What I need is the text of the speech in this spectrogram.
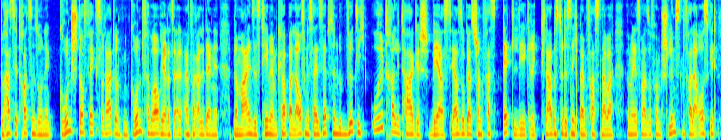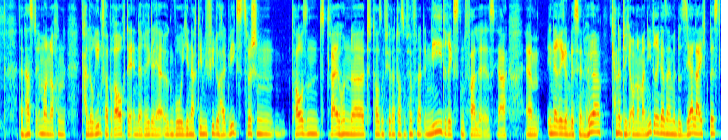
du hast ja trotzdem so eine Grundstoffwechselrate und einen Grundverbrauch, ja, dass einfach alle deine normalen Systeme im Körper laufen. Das heißt, selbst wenn du wirklich ultra lethargisch wärst, ja, sogar schon fast bettlägerig, klar bist du das nicht beim Fasten, aber wenn man jetzt mal so vom schlimmsten Falle ausgeht, dann hast du immer noch einen Kalorienverbrauch, der in der Regel ja irgendwo, je nachdem wie viel du halt wiegst, zwischen 1300, 1400, 1500 im niedrigsten Falle ist. Ja, ähm, in der Regel ein bisschen höher, kann natürlich auch nochmal niedriger sein, wenn du sehr leicht bist.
